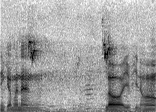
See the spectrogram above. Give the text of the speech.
นี่ก็มานั่งรออยู่พี่น้อง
